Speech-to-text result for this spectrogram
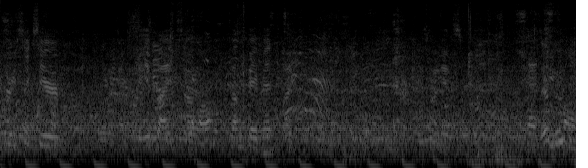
536 here. The invite, so it's on the pavement. It's, they're moving.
